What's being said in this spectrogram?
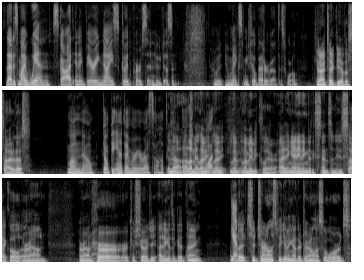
So that is my win scott and a very nice good person who doesn't who, who makes me feel better about this world. Can I take the other side of this? Well, no, don't be anti Maria Ressa. I'll have to. No, come and get let me let me, let me let me let me be clear. I think anything that extends the news cycle around around her or Khashoggi, I think is a good thing. Yeah. But should journalists be giving other journalists awards?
